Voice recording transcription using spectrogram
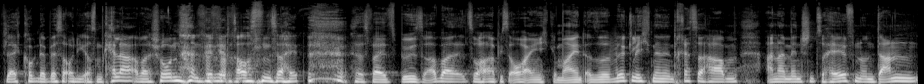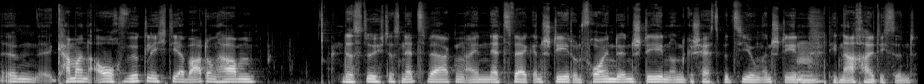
Vielleicht kommt ihr besser auch nicht aus dem Keller, aber schon dann, wenn ihr draußen seid. Das war jetzt böse, aber so habe ich es auch eigentlich gemeint. Also wirklich ein Interesse haben, anderen Menschen zu helfen und dann ähm, kann man auch wirklich die Erwartung haben, dass durch das Netzwerken ein Netzwerk entsteht und Freunde entstehen und Geschäftsbeziehungen entstehen, mhm. die nachhaltig sind.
